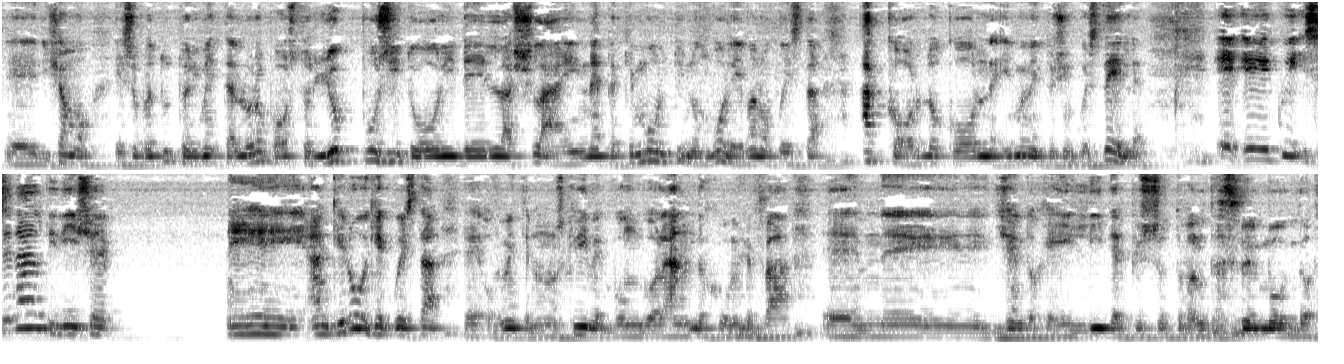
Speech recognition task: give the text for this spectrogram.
eh, diciamo, e soprattutto rimette al loro posto gli oppositori della Schlein, perché molti non volevano questo accordo con il Movimento 5 Stelle. E, e qui Senaldi dice e anche lui che questa, eh, ovviamente non lo scrive gongolando come fa, ehm, eh, dicendo che è il leader più sottovalutato del mondo,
